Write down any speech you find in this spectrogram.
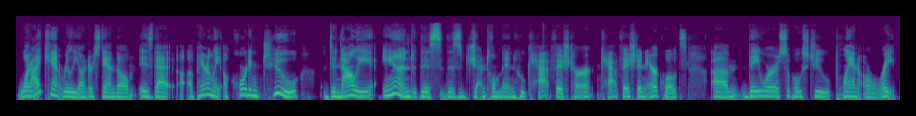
what I can't really understand though is that uh, apparently, according to Denali and this this gentleman who catfished her, catfished in air quotes, um, they were supposed to plan a rape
